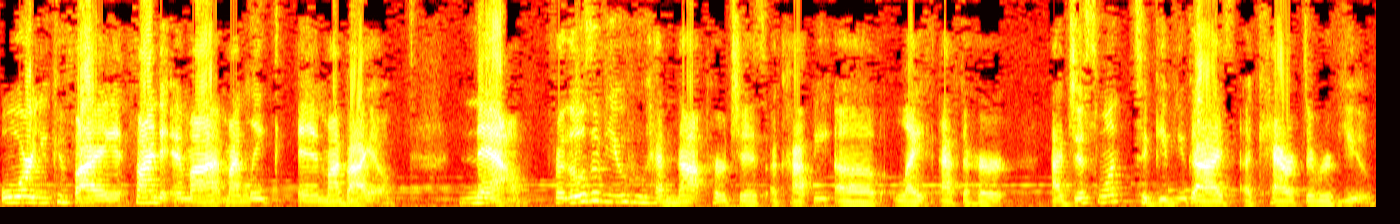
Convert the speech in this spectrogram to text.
or you can find find it in my my link in my bio. Now, for those of you who have not purchased a copy of Life After Hurt, I just want to give you guys a character review.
